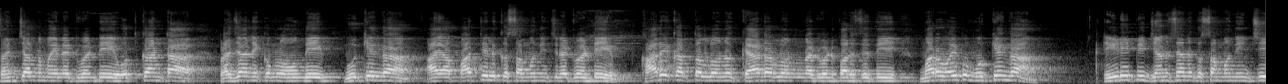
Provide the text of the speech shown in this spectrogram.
సంచలనమైనటువంటి ఉత్కంఠ ప్రజానికంలో ఉంది. ముఖ్యంగా ఆయా పార్టీలకు సంబంధించినటువంటి కార్యకర్తల్లోనూ కేడర్లోనూ ఉన్నటువంటి పరిస్థితి. మరోవైపు ముఖ్యంగా టీడీపీ జనసేనకు సంబంధించి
